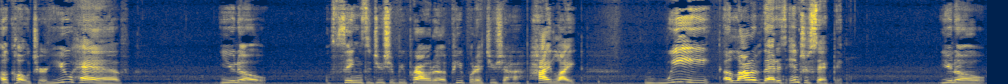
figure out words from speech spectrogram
a culture. You have, you know, things that you should be proud of, people that you should highlight. We, a lot of that is intersecting. You know,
